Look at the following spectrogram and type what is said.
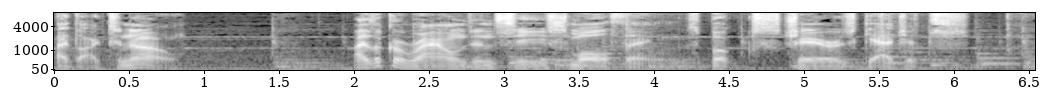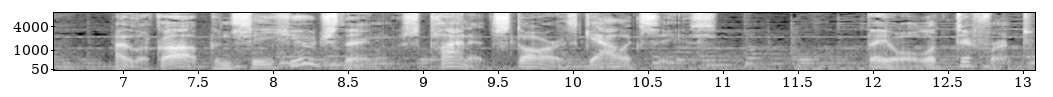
I'd like to know. I look around and see small things books, chairs, gadgets. I look up and see huge things planets, stars, galaxies. They all look different.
